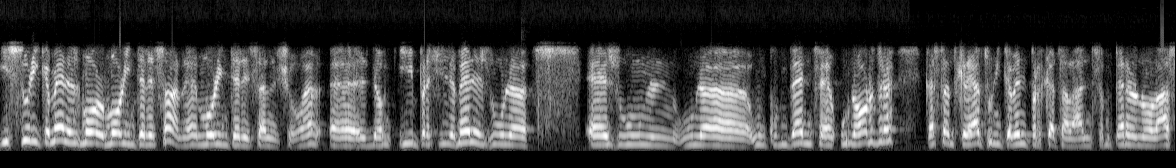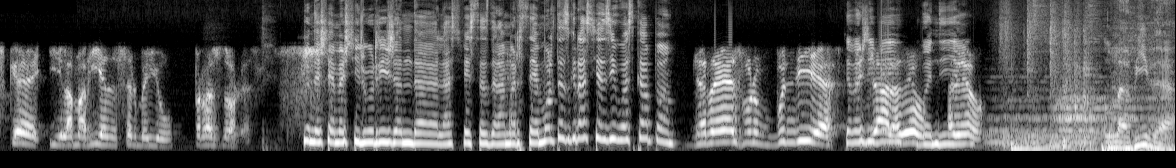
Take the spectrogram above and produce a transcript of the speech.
Històricament és molt, molt interessant, eh? molt interessant això. Eh? Eh, donc, I precisament és una, és un, una, un convent, un ordre que ha estat creat únicament per catalans, en Pere Nolasca i la Maria de Cervelló, per les dones. Coneixem així l'origen de les festes de la Mercè. Moltes gràcies i ho escapa. De res, bon, bon dia. Que vagi bé. Adéu. Bon dia. Adéu. La vida,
